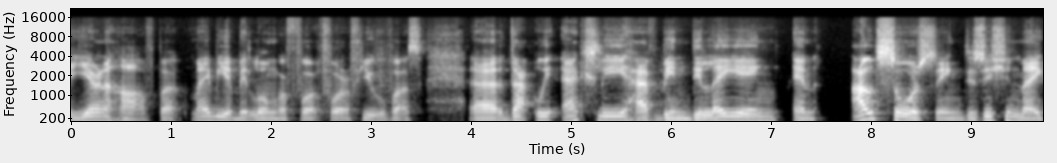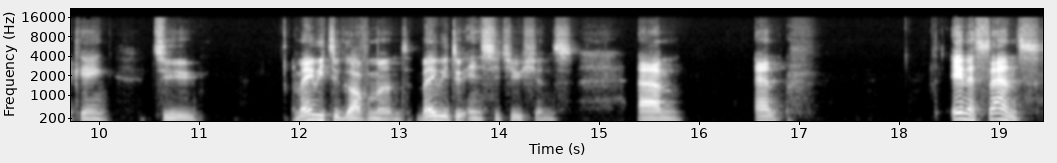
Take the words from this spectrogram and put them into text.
a year and a half but maybe a bit longer for for a few of us uh, that we actually have been delaying and outsourcing decision making to maybe to government maybe to institutions. Um, and in a sense,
